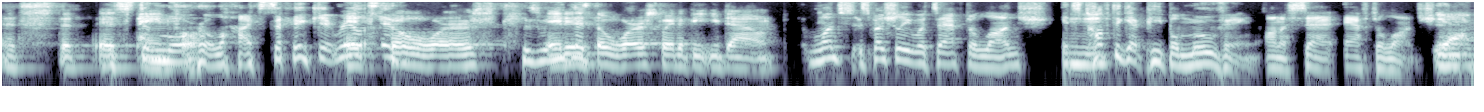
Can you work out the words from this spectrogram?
It's it, it's, It's, painful demoralizing. It really it's is. the worst. it is get- the worst way to beat you down once, especially what's after lunch, it's Mhm. tough to get people moving on a set after lunch. And, Yeah.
